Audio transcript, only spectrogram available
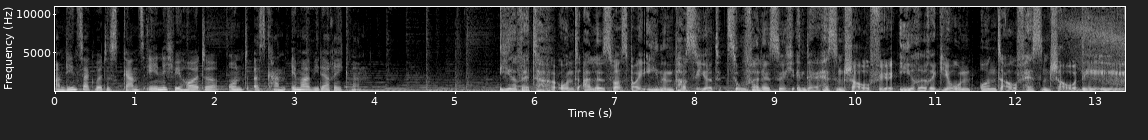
Am Dienstag wird es ganz ähnlich wie heute und es kann immer wieder regnen. Ihr Wetter und alles, was bei Ihnen passiert, zuverlässig in der Hessenschau für Ihre Region und auf hessenschau.de.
